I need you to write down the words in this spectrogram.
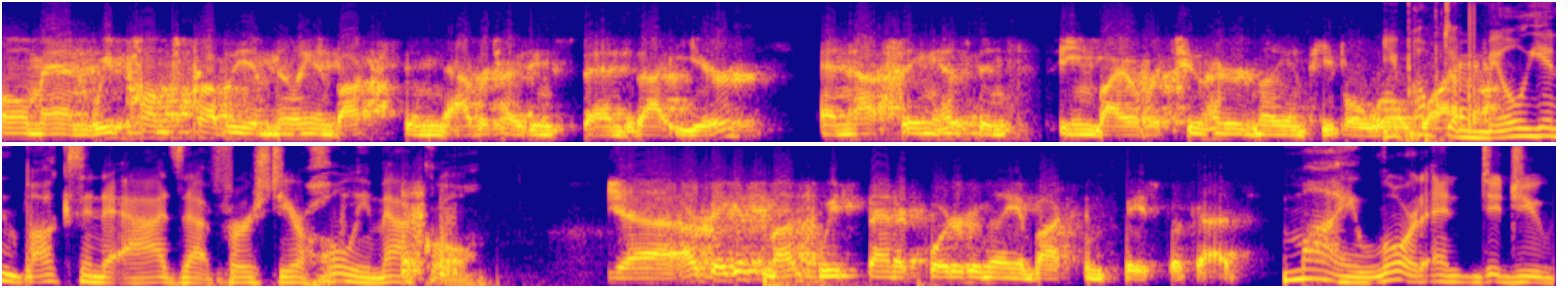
Oh man, we pumped probably a million bucks in advertising spend that year, and that thing has been seen by over 200 million people You pumped a million bucks into ads that first year. Holy mackerel. yeah, our biggest month, we spent a quarter of a million bucks in Facebook ads. My lord. And did you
